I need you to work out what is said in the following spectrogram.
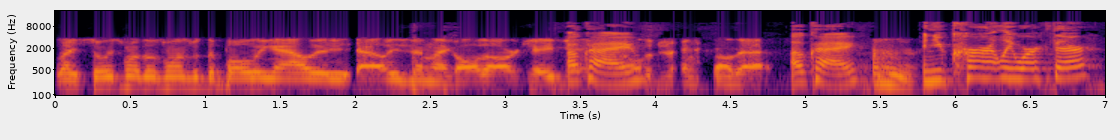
like so it's one of those ones with the bowling alley alleys and like all the arcade games, Okay. all the drinks, all that. Okay. and you currently work there?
